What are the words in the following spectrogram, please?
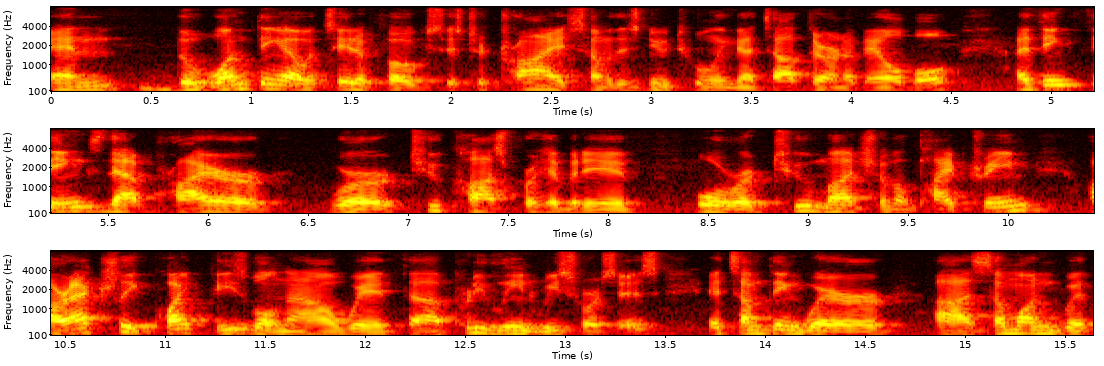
And the one thing I would say to folks is to try some of this new tooling that's out there and available. I think things that prior were too cost prohibitive or were too much of a pipe dream are actually quite feasible now with uh, pretty lean resources. It's something where uh, someone with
